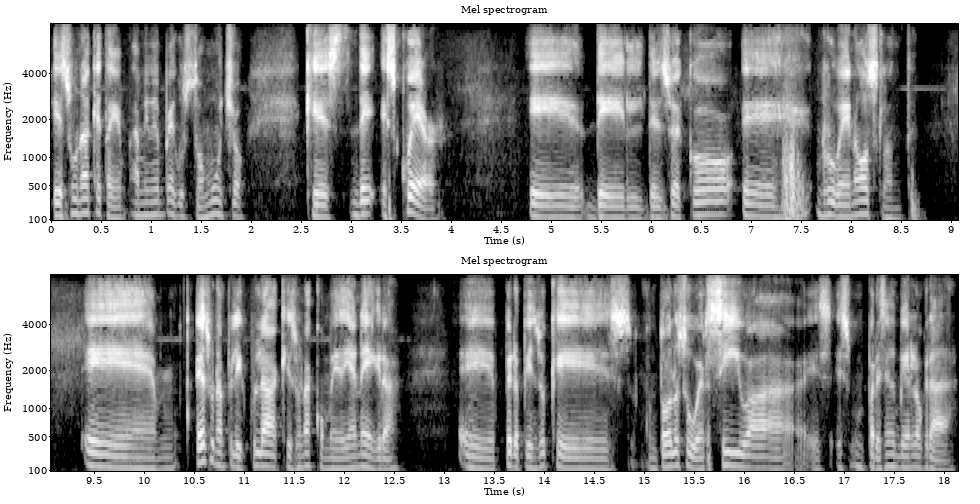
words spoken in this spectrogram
es una que también a mí me gustó mucho, que es de Square, eh, del, sueco eh, Rubén Oslund. Eh, es una película que es una comedia negra, pero pienso que es con todo lo subversiva, es, es, me parece bien lograda.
